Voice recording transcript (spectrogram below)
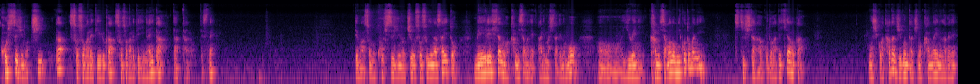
子羊の血が注がれているか注がれていないかだったんですね。でまあその子羊の血を注ぎなさいと命令したのは神様でありましたけども故に神様の御言葉に聞き従うことができたのかもしくはただ自分たちの考えの中で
